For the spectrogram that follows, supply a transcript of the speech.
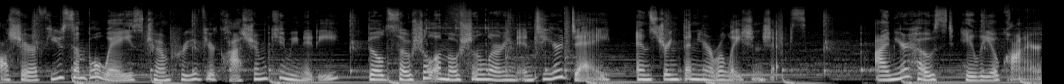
I'll share a few simple ways to improve your classroom community, build social emotional learning into your day, and strengthen your relationships. I'm your host, Haley O'Connor.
